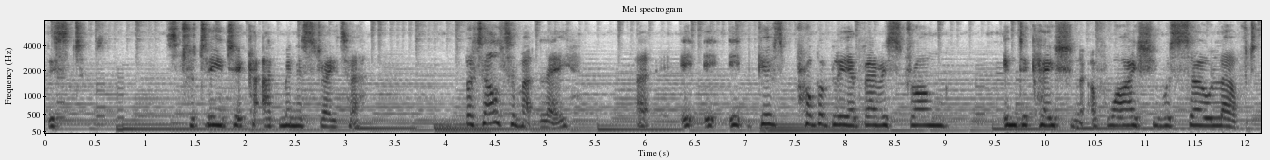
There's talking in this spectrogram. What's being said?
this strategic administrator. But ultimately, uh, it, it, it gives probably a very strong indication of why she was so loved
